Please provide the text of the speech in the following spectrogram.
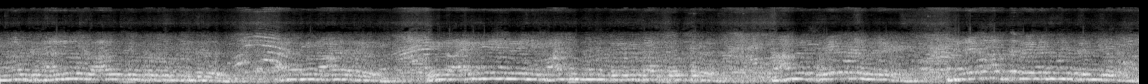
நமக்கு நல்ல ஒரு ஆலோசனை கொடுக்கப்பட்டிருக்கிறது அன்பு ஆண்டவரே எங்கள் அறிவியலை நீ மாற்றும் கொண்டு தெரிவித்தால் சொல்கிறோம் நாங்கள் குறைவுள்ளவர்கள் நிறைவாக்க வேண்டும் என்று தெரிகிறோம்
